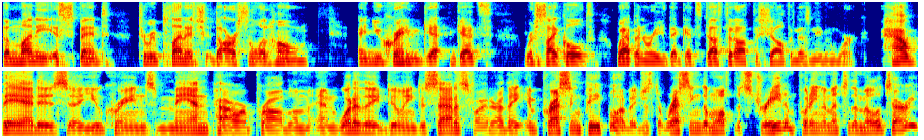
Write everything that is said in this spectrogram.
The money is spent to replenish the arsenal at home, and Ukraine get, gets recycled weaponry that gets dusted off the shelf and doesn't even work. How bad is uh, Ukraine's manpower problem, and what are they doing to satisfy it? Are they impressing people? Are they just arresting them off the street and putting them into the military?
